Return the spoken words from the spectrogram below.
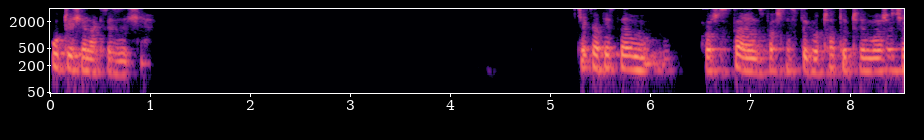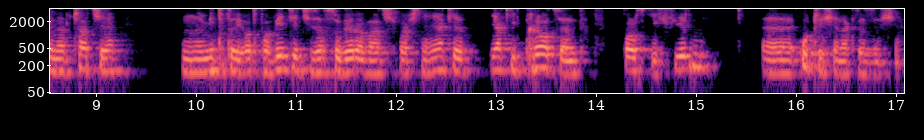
uczy się na kryzysie? Ciekaw jestem, korzystając właśnie z tego czatu, czy możecie na czacie mi tutaj odpowiedzieć i zasugerować właśnie, jakie, jaki procent polskich firm e, uczy się na kryzysie.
